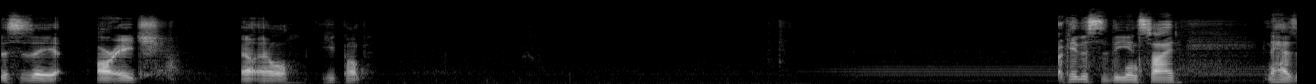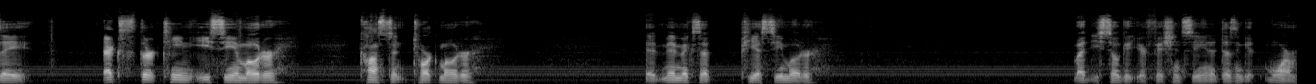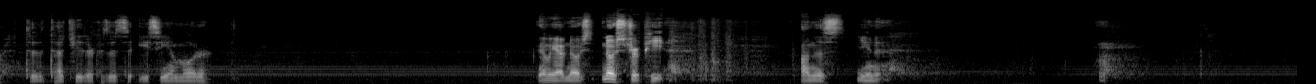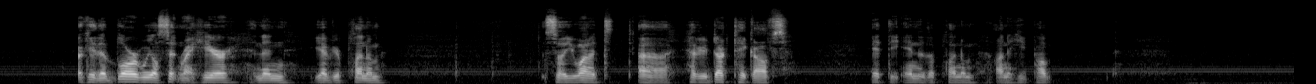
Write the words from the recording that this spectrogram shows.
This is a RHLL heat pump. Okay, this is the inside. And it has a X13 ECM motor, constant torque motor. It mimics a PSC motor. But you still get your efficiency and it doesn't get warm to the touch either because it's an ECM motor. Then we have no, no strip heat on this unit. Okay, the blower wheel sitting right here, and then you have your plenum. So you want to uh, have your duct takeoffs at the end of the plenum on a heat pump.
